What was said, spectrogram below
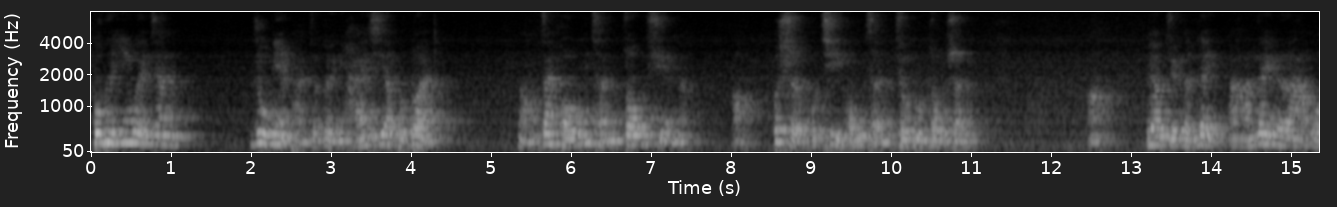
不会因为这样入涅盘就对，你还是要不断啊，在红尘周旋呢，啊，不舍不弃红尘救度众生，啊。不要觉得累啊，累了啊，我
